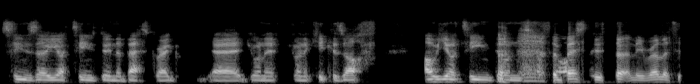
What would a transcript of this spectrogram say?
seems though your team's doing the best, Greg. Uh, do you want to do you want to kick us off? How your team done? the best is certainly relative.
